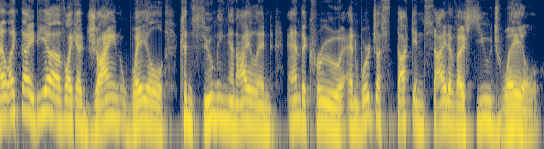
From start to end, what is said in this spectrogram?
I like the idea of like a giant whale consuming an island and the crew, and we're just stuck inside of a huge whale.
